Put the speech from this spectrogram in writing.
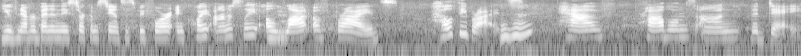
You've never been in these circumstances before and quite honestly, a mm-hmm. lot of brides, healthy brides mm-hmm. have problems on the day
